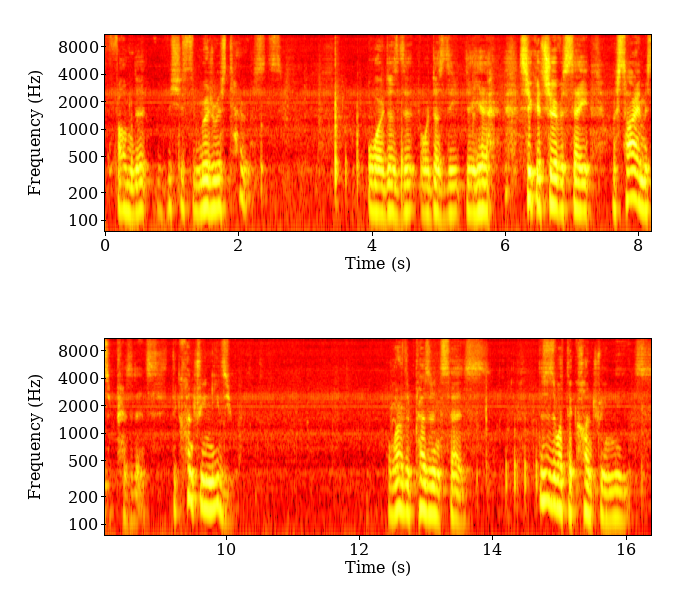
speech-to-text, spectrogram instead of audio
from the vicious, murderous terrorists? or does the or does the, the uh, Secret Service say, "We're sorry, Mr. President, the country needs you"? What if the president says, "This is what the country needs.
